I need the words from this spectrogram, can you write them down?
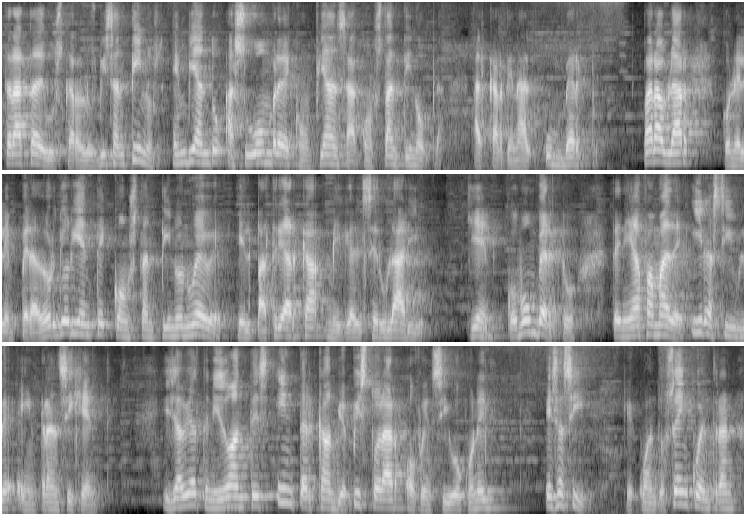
trata de buscar a los bizantinos, enviando a su hombre de confianza a Constantinopla, al cardenal Humberto, para hablar con el emperador de Oriente Constantino IX y el patriarca Miguel Cerulario, quien, como Humberto, tenía fama de irascible e intransigente, y ya había tenido antes intercambio epistolar ofensivo con él. Es así que cuando se encuentran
